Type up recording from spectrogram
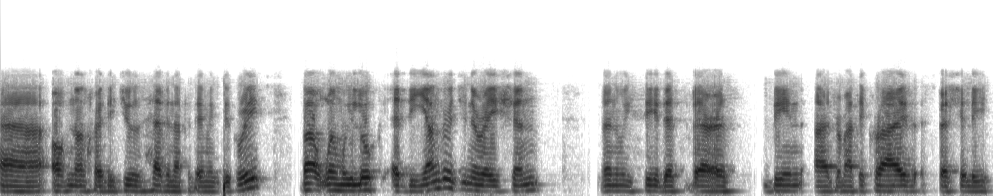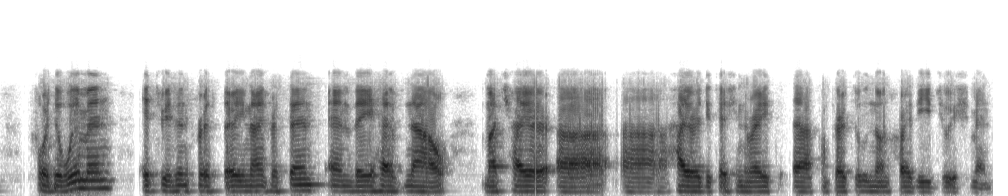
uh, of non-Haredi Jews have an academic degree. But when we look at the younger generation, then we see that there has been a dramatic rise, especially for the women. It's risen for 39%, and they have now much higher uh, uh, education rate compared to non-Haredi Jewish men.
